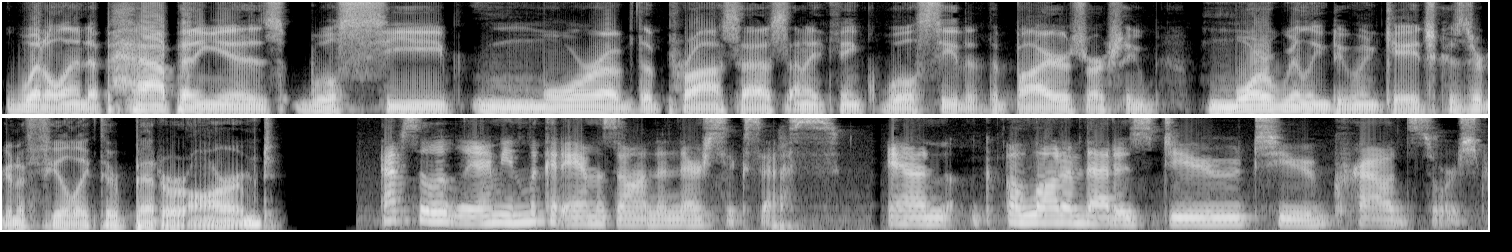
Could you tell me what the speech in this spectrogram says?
what'll end up happening is we'll see more of the process and i think we'll see that the buyers are actually more willing to engage because they're going to feel like they're better armed. Absolutely. I mean look at amazon and their success and a lot of that is due to crowdsourced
